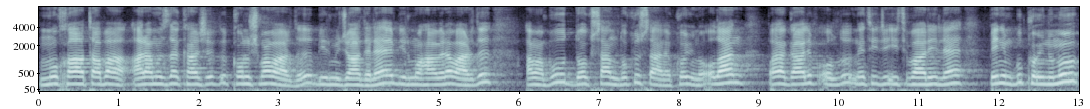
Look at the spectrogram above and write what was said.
muhataba aramızda karşılıklı konuşma vardı bir mücadele bir muhavere vardı. Ama bu 99 tane koyunu olan bana galip oldu. Netice itibariyle benim bu koyunumu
